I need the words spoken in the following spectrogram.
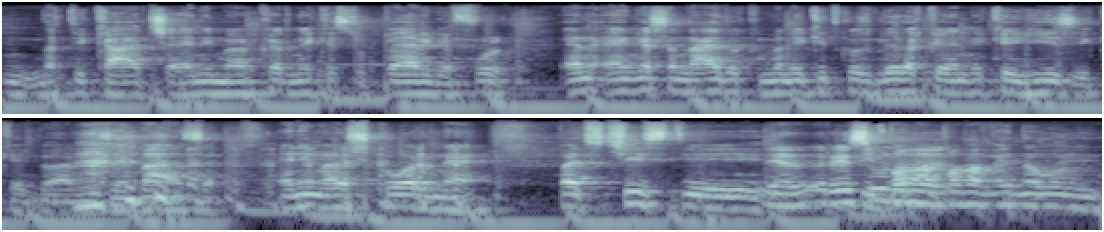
natikače, eni imajo kar neke superge, ful. En, enega sem najdel, ki ima neki tako zgleda, kot je neke jezike, zdaj se. Eni imajo škorne, pač čisti. Ja, res ono- Pa, pa, pa vedno un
